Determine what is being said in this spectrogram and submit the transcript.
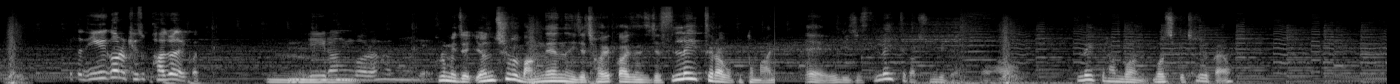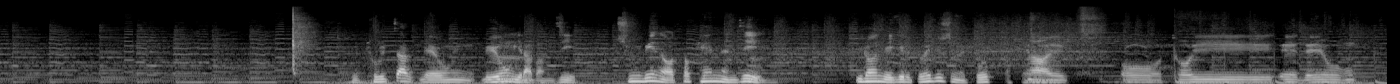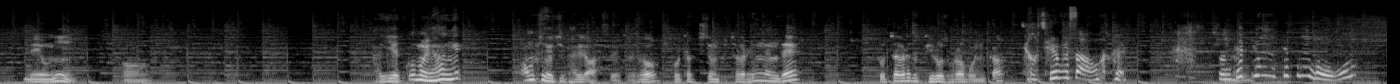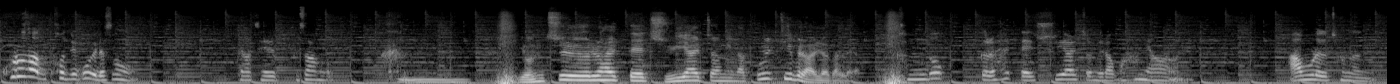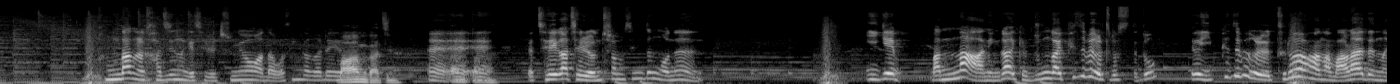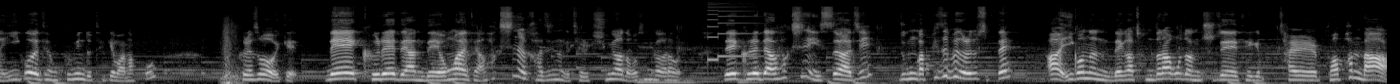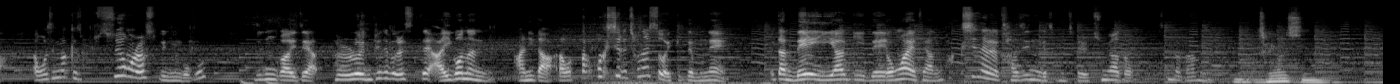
일단 이거를 계속 봐줘야 될 것 같아요. 음. 이런 거를 하는 게 그러면 이제 연출부 막내는 이제 저희과에서는 이제 슬레이트라고 보통 많이 해. 여기 이제 슬레이트가 준비되었어요. 슬레이트를 한번 멋있게 쳐줄까요? 그 졸작 내용 내용이라든지 준비는 어떻게 했는지 이런 얘기를 또 해주시면 좋을 것 같아요. 아, 예. 어, 저희의 내용, 내용이, 어, 자기의 꿈을 향해 엄청 열심히 달려왔어요. 그래서 도착 지점 도착을 했는데, 도착을 해서 뒤로 돌아보니까, 제가 제일 불쌍한 거예요. 전 음. 태풍 태풍도 오고 코로나도 터지고 이래서 제가 제일 불쌍한 거. 음, 연출을 할 때 주의할 점이나 꿀팁을 알려달래요. 감독을 할 때 주의할 점이라고 하면 아무래도 저는 방단을 가지는 게 제일 중요하다고 생각을 해요. 마음가짐. 예, 예, 예. 그러니까 제가 제일 연출하면서 힘든 거는 이게 맞나? 아닌가? 이렇게 누군가의 피드백을 들었을 때도 내가 이 피드백을 들어야 하나 말아야 되나? 이거에 대한 고민도 되게 많았고 그래서 이렇게 내 글에 대한 내 영화에 대한 확신을 가지는 게 제일 중요하다고 생각을 하고 내 글에 대한 확신이 있어야지 누군가 피드백을 해줬을 때 아 이거는 내가 전달하고자 하는 주제에 되게 잘 부합한다 라고 생각해서 수용을 할 수도 있는 거고 누군가 이제 별로인 피드백을 했을 때 아 이거는 아니다 라고 딱 확실히 쳐낼 수가 있기 때문에 일단 내 이야기 내 영화에 대한 확신을 가지는 게 저는 제일 중요하다고 생각을 합니다 음, 재현 씨는.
